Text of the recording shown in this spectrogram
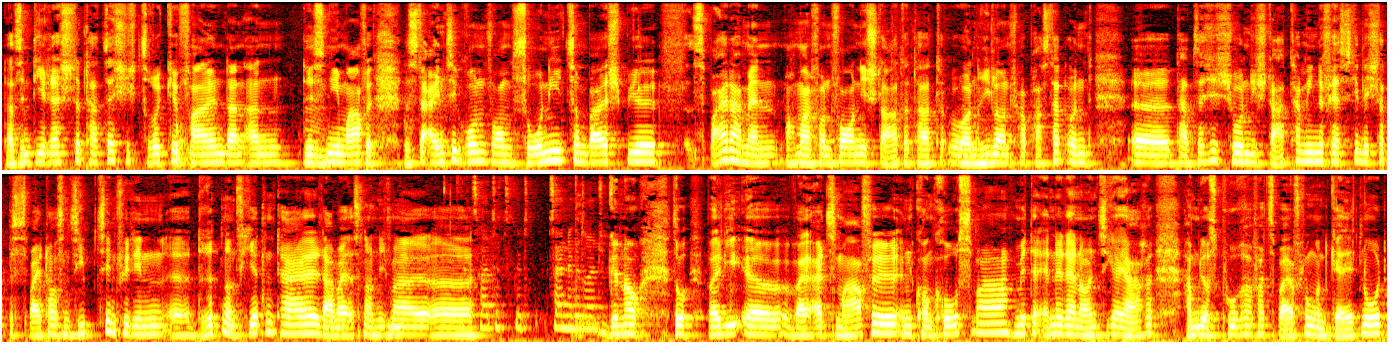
da sind die Rechte tatsächlich zurückgefallen dann an Disney Marvel. Das ist der einzige Grund, warum Sony zum Beispiel Spider-Man nochmal von vorne gestartet hat oder einen Relaunch verpasst hat und äh, tatsächlich schon die Starttermine festgelegt hat bis 2017 für den äh, dritten und vierten Teil. Dabei ist noch nicht mal äh, zu Ende gedreht. Genau, so, weil die, äh, weil als Marvel in Konkurs war, Mitte, Ende der 90er Jahre, haben die aus purer Verzweiflung und Geldnot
